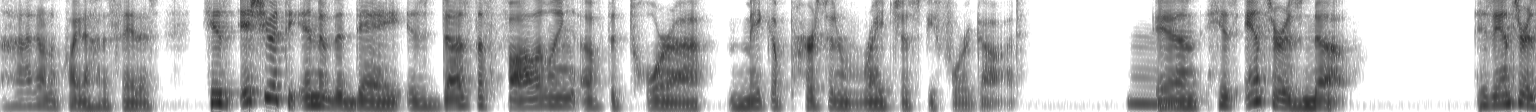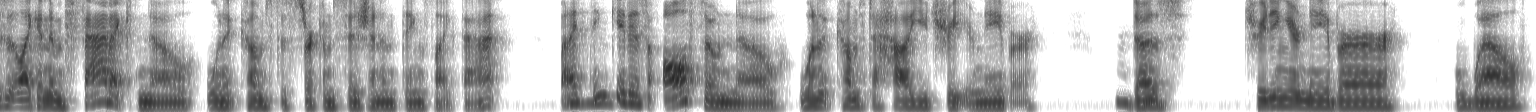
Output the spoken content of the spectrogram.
I don't know quite know how to say this. His issue at the end of the day is does the following of the Torah make a person righteous before God? Mm. And his answer is no. His answer is like an emphatic no when it comes to circumcision and things like that. But I think it is also no when it comes to how you treat your neighbor. Mhm. Does treating your neighbor well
